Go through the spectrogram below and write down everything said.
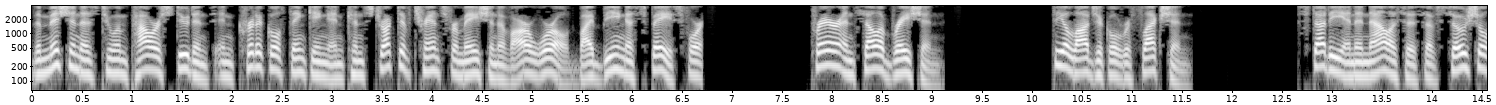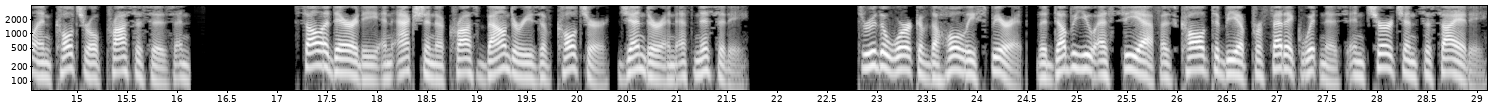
The mission is to empower students in critical thinking and constructive transformation of our world by being a space for prayer and celebration, theological reflection, study and analysis of social and cultural processes and solidarity and action across boundaries of culture, gender and ethnicity. Through the work of the Holy Spirit, the WSCF is called to be a prophetic witness in church and society.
